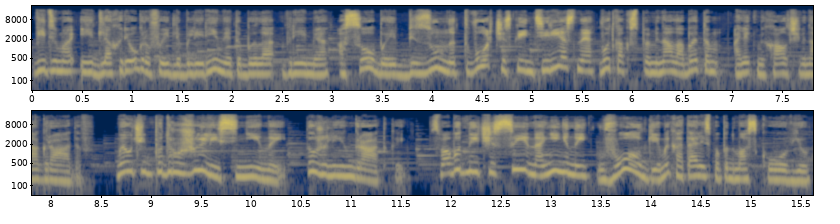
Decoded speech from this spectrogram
Видимо, и для хореографа, и для балерины это было время особое, безумно творческое, интересное. Вот как вспоминал об этом Олег Михайлович Виноградов. Мы очень подружились с Ниной, тоже ленинградкой. В свободные часы на Нининой «Волге» мы катались по Подмосковью.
